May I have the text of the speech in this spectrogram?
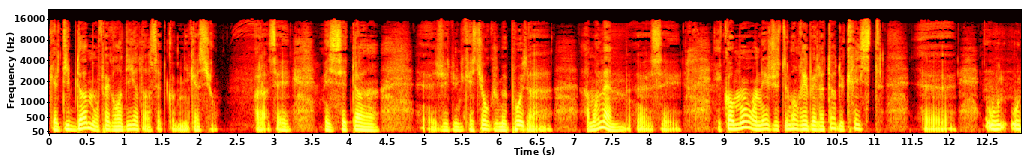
quel type d'homme on fait grandir dans cette communication. Voilà, c'est mais c'est un c'est euh, une question que je me pose à, à moi-même. Euh, c'est et comment on est justement révélateur du Christ, euh, ou, ou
